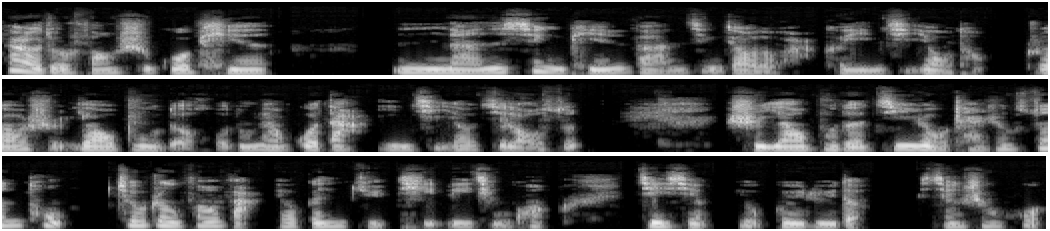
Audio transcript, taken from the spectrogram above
第二个就是房事过频。男性频繁性交的话，可引起腰疼，主要是腰部的活动量过大，引起腰肌劳损，使腰部的肌肉产生酸痛。纠正方法要根据体力情况进行有规律的性生活。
